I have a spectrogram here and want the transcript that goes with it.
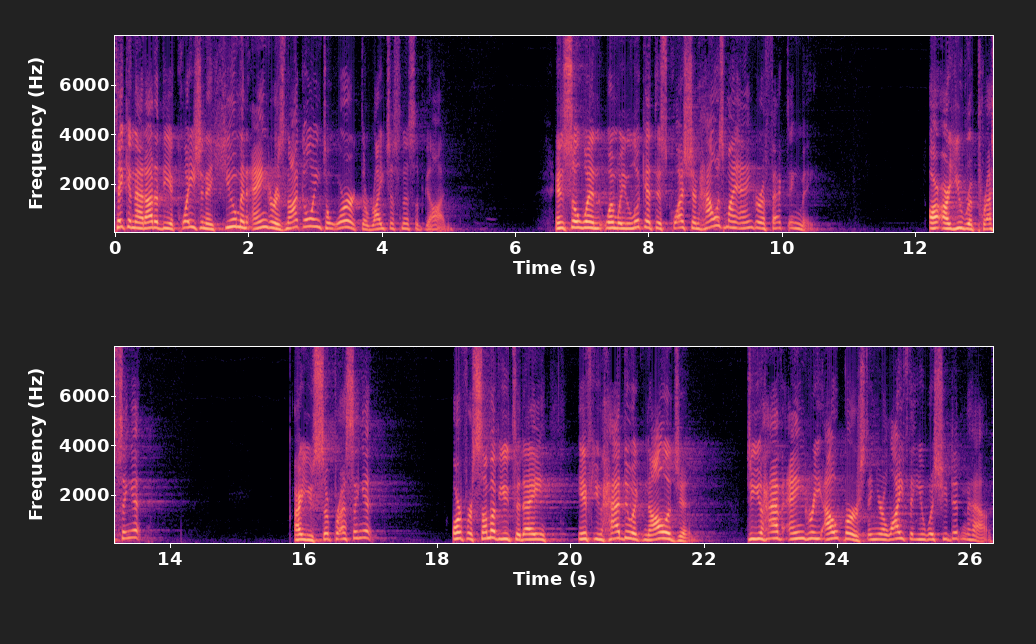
taking that out of the equation, and human anger is not going to work the righteousness of God. And so when, when we look at this question, how is my anger affecting me? Are, are you repressing it? Are you suppressing it? Or for some of you today, if you had to acknowledge it, do you have angry outbursts in your life that you wish you didn't have?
